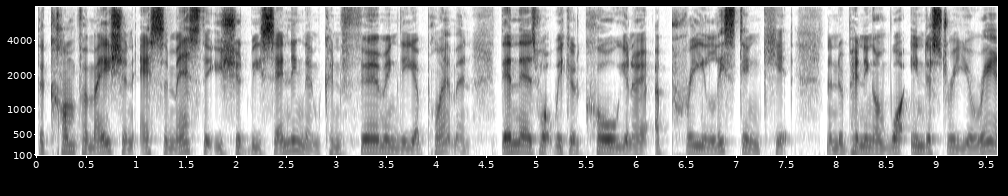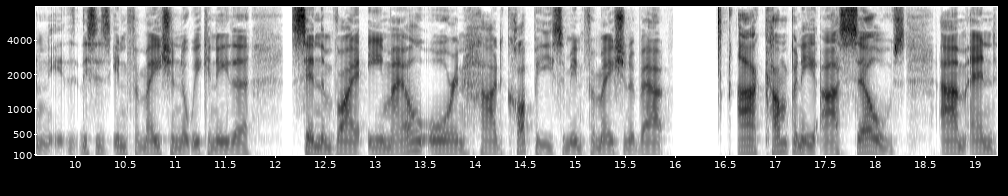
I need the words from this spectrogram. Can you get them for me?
the confirmation SMS that you should be sending them confirming the appointment. Then there's what we could call, you know, a pre listing kit. And depending on what industry you're in, this is information that we can either send them via email or in hard copy some information about our company, ourselves. Um, and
